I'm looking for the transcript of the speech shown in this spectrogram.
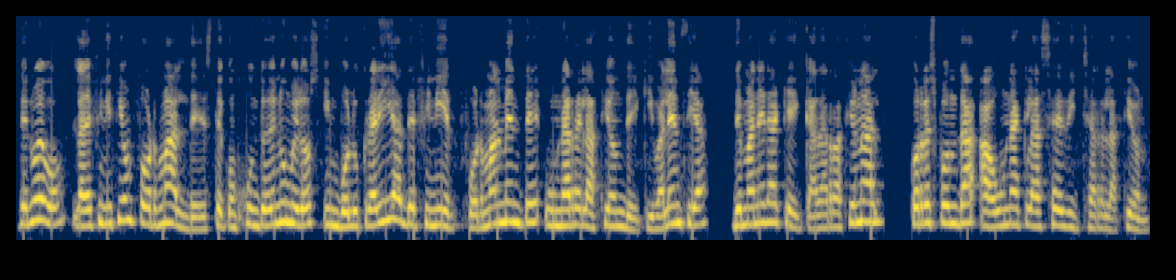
De nuevo, la definición formal de este conjunto de números involucraría definir formalmente una relación de equivalencia, de manera que cada racional corresponda a una clase de dicha relación.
